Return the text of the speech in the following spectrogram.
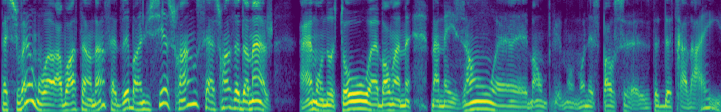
Parce que souvent, on va avoir tendance à dire, ben, Lucie Assurance, c'est assurance de dommages. Hein, mon auto, euh, bon, ma, ma- ma maison, euh, bon, mon, mon espace euh, de, de travail,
